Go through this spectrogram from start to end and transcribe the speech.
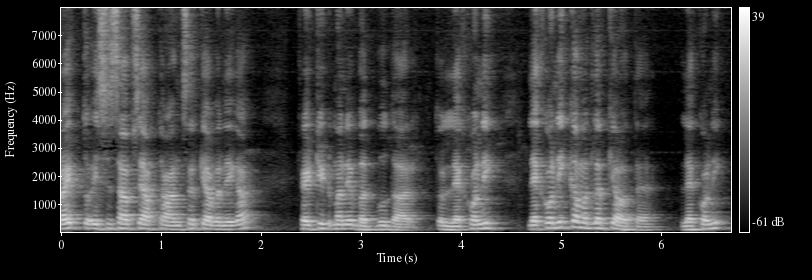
राइट तो इस हिसाब से आपका आंसर क्या बनेगा? फेटिड मने बदबूदार। तो लेकोनिक लेकोनिक का मतलब क्या होता है? लेकोनिक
